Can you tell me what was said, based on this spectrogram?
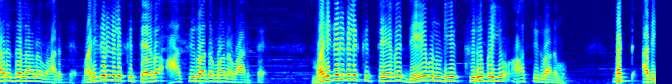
ஆறுதலான வார்த்தை. மனிதர்களுக்கு தேவை ஆசீர்வாதமான வார்த்தை. மனிதர்களுக்கு தேவை தேவனுடைய கிருபையும் ஆசீர்வாதமும். பட் அது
